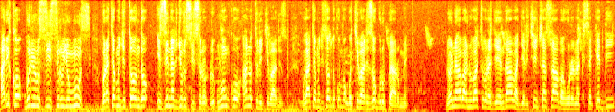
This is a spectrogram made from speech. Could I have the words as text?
Ariko buri rusisiro uyu munsi buracya mu gitondo izina ry'urusisiro ru- nk'uko hano turi ikibarizo bwacya mu gitondo ukumva ngo kibarizo gurupe arume noneho abantu bacu baragenda bagera i Kinshasa bahura na Kisekedi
